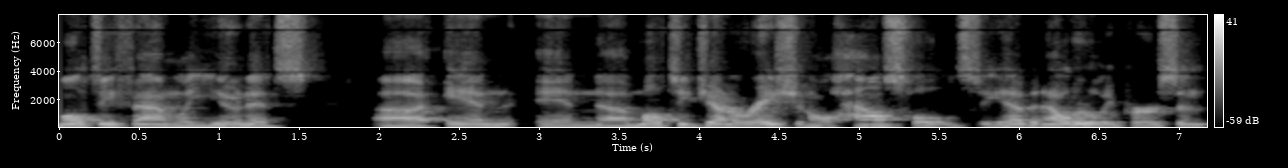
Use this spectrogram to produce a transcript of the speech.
multifamily units uh, in, in uh, multi generational households. So you have an elderly person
